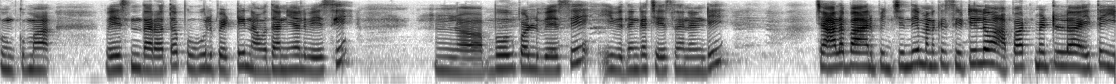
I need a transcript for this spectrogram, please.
కుంకుమ వేసిన తర్వాత పువ్వులు పెట్టి నవధాన్యాలు వేసి భోగిపళ్ళు భోగి పళ్ళు వేసి ఈ విధంగా చేశానండి. చాలా బాగా అనిపించింది. మనకి సిటీలో అపార్ట్మెంట్లో అయితే ఈ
